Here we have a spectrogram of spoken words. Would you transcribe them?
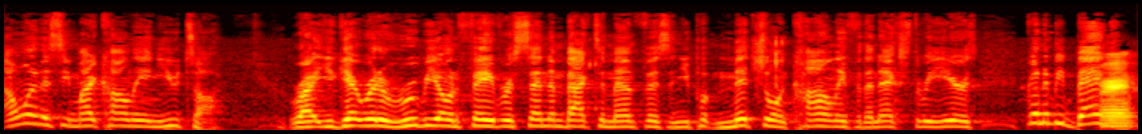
I wanted to see Mike Conley in Utah right? You get rid of Rubio and Favors, send them back to Memphis, and you put Mitchell and Conley for the next three years. Going to be banging. Right.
